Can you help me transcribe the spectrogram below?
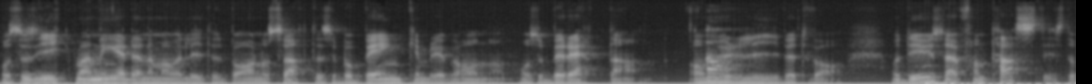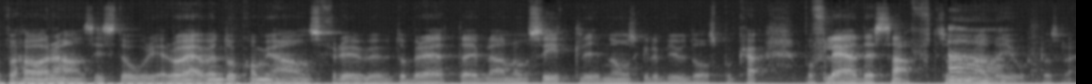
Och så gick man ner där när man var litet barn och satte sig på bänken bredvid honom. Och så berättade han om Ja. hur livet var. Och det är ju så här fantastiskt att få höra hans historier. Och även då kom ju hans fru ut och berättade ibland om sitt liv när hon skulle bjuda oss på, på flädersaft som hon Ja. hade gjort och sådär.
